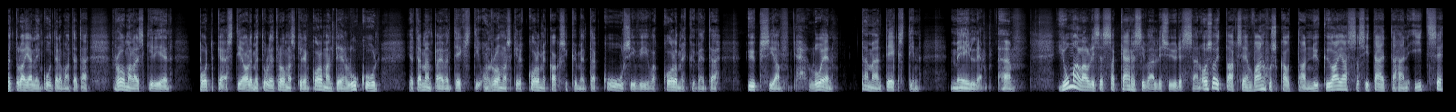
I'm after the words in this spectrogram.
Tervetuloa jälleen kuuntelemaan tätä roomalaiskirjeen podcastia. Olemme tulleet roomalaiskirjan kolmanteen lukuun ja tämän päivän teksti on roomalaiskirja 3.26-31 ja luen tämän tekstin meille. Äh, jumalallisessa kärsivällisyydessään osoittaakseen vanhuskauttaan nykyajassa sitä, että hän itse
